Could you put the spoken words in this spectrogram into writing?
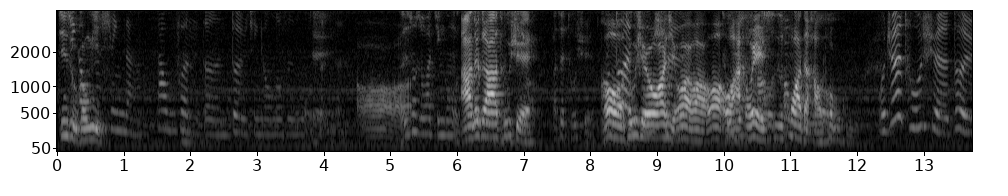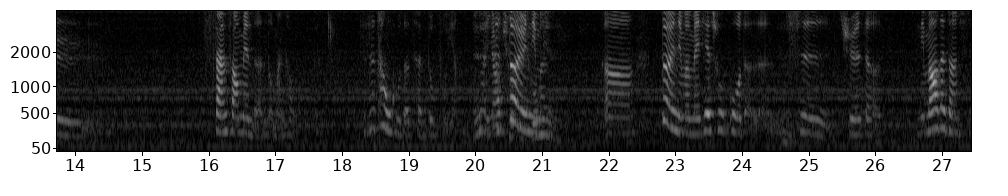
金属工是艺。新的啊、大部分的人对于精工都是陌生的。哦可是说实话，精工我啊，那个啊，涂血啊，对涂血，哦，对图学我还喜欢，哇哇，我还我也是画的好痛苦。我觉得涂血对于三方面的人都蛮痛苦的，只是痛苦的程度不一样。人家要要求对于你们呃，对于你们没接触过的人，是觉得你们要在短时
